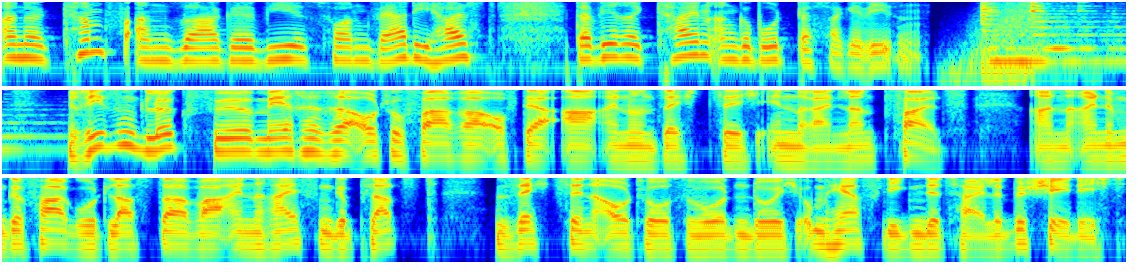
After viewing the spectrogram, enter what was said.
eine Kampfansage, wie es von Verdi heißt. Da wäre kein Angebot besser gewesen. Riesenglück für mehrere Autofahrer auf der A61 in Rheinland-Pfalz. An einem Gefahrgutlaster war ein Reifen geplatzt. 16 Autos wurden durch umherfliegende Teile beschädigt.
